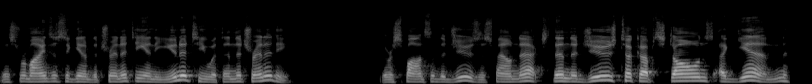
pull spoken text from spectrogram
This reminds us again of the Trinity and the unity within the Trinity. The response of the Jews is found next. Then the Jews took up stones again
